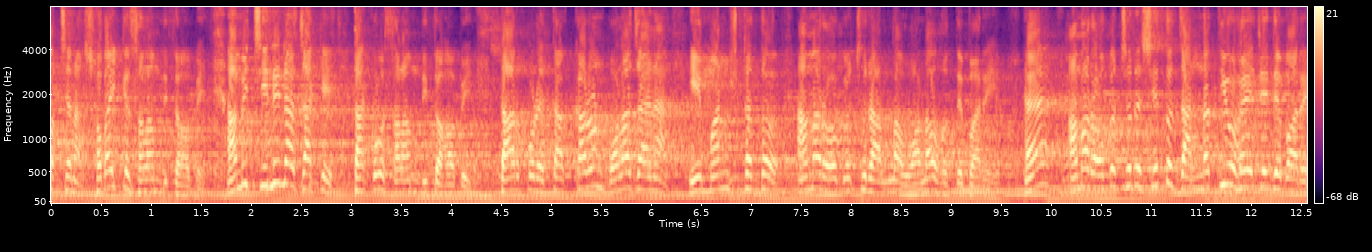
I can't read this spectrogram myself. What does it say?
অচেনা সবাইকে সালাম দিতে হবে। আমি চিনি না যাকে, তাকেও সালাম দিতে হবে। তারপরে তা, কারণ বলা যায় না এই মানুষটা তো আমার অগোচরে আল্লাহ ওয়ালাও হতে পারে। হ্যাঁ? আমার অগোচরে সে তো জান্নাতিও হয়ে যেতে পারে।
